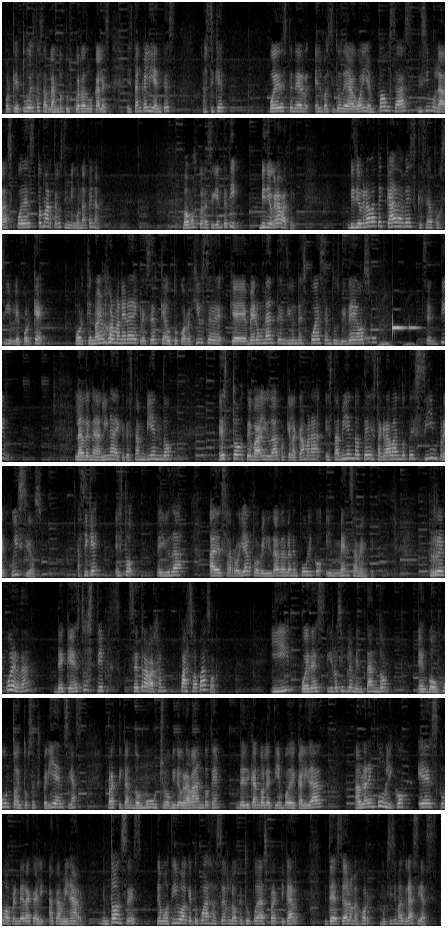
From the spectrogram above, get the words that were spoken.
Porque tú estás hablando, tus cuerdas vocales están calientes, así que Puedes tener el vasito de agua y en pausas disimuladas puedes tomártelo sin ninguna pena. Vamos con el siguiente tip. Videográbate. Videográbate cada vez que sea posible. ¿Por qué? Porque no hay mejor manera de crecer que autocorregirse, que ver un antes y un después en tus videos. Sentir la adrenalina de que te están viendo, esto te va a ayudar porque la cámara está viéndote, está grabándote sin prejuicios. Así que esto te ayuda a desarrollar tu habilidad de hablar en público inmensamente. Recuerda de que estos tips se trabajan paso a paso y puedes irlos implementando en conjunto en tus experiencias, practicando mucho, videograbándote, dedicándole tiempo de calidad. Hablar en público es como aprender a, caminar. Entonces, te motivo a que tú puedas hacerlo, que tú puedas practicar y te deseo lo mejor. Muchísimas gracias.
